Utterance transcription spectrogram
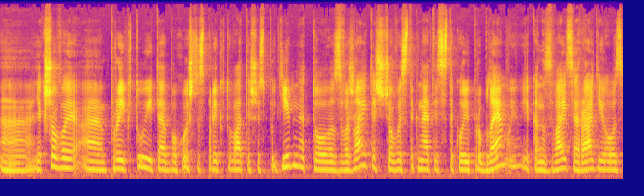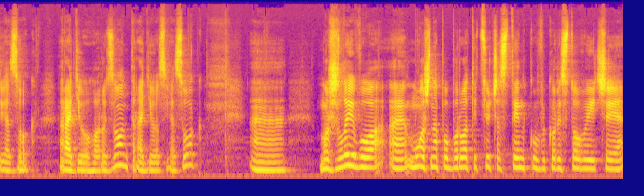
Е, Якщо ви е, проєктуєте або хочете спроєктувати щось подібне, то зважайте, що ви стикнетесь з такою проблемою, яка називається радіозв'язок. Радіогоризонт, радіозв'язок. Можливо, е, можна побороти цю частинку, використовуючи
